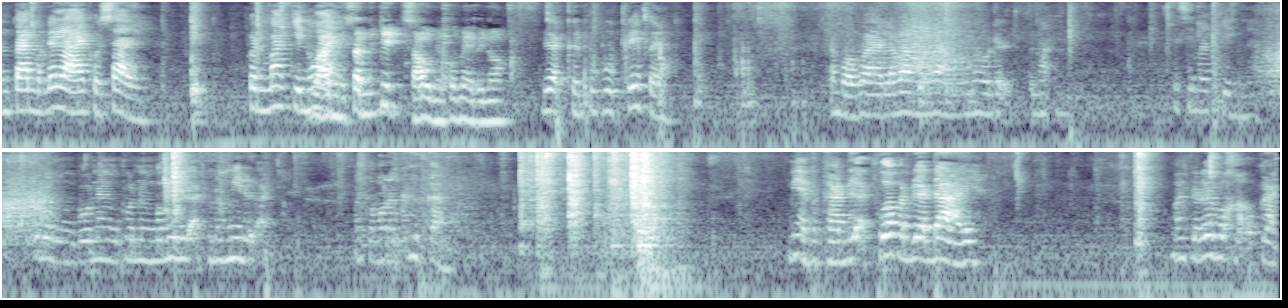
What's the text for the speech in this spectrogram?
น้ำตาลบักได้หลายคนใส่เพิ่นมากินห้ววายยสั้นนิดๆเศร้าเนี่ยพ่อแม่พี่น้องเลือดขึ้นปุ๊บๆเด้เพิ่นต้องบอกว่าระวังระวังโนเดนะจะสิมากินนะผู้หนึ่งผู้หนึ่งผู้หนึ่งบ่มีเลือดผู้หนึ่งมีเลือดมันก็บ่ได้คือกันเมียประคาดเลือดพัวประเดือดได้ มันก็เลยบ่เข้ากัน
